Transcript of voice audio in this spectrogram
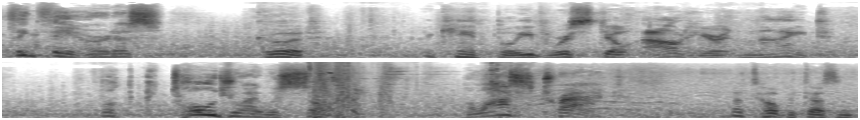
Think they heard us. Good. I can't believe we're still out here at night. Look, I told you I was sorry. I lost track. Let's hope it doesn't.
